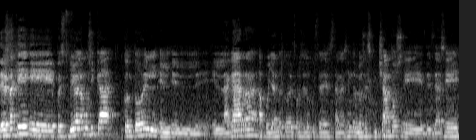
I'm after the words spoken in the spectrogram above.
de verdad que eh, pues viva la música con todo el, el- el- el- la garra, apoyando todo el proceso que ustedes están haciendo. Los escuchamos eh, desde hace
